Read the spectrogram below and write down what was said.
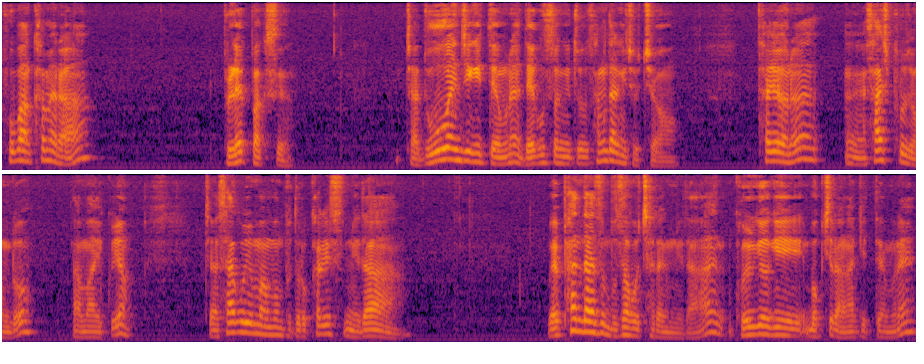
후방 카메라, 블랙박스. 자, 누우 엔진이기 때문에 내구성이 또 상당히 좋죠. 타이어는 40% 정도 남아 있고요. 자, 사고율 한번 보도록 하겠습니다. 외판 단순 무사고 차량입니다. 골격이 먹질 않았기 때문에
